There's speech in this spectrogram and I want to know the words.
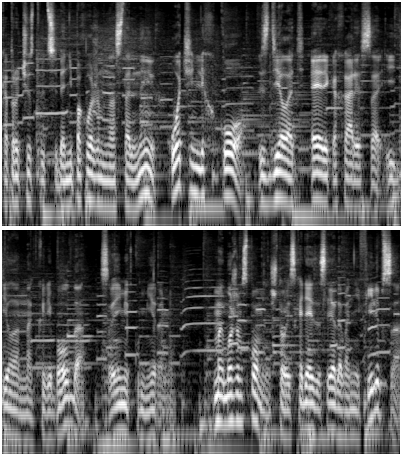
который чувствует себя не похожим на остальных, очень легко сделать Эрика Харриса и Дилана Криболда своими кумирами. Мы можем вспомнить, что исходя из исследований Филлипса,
